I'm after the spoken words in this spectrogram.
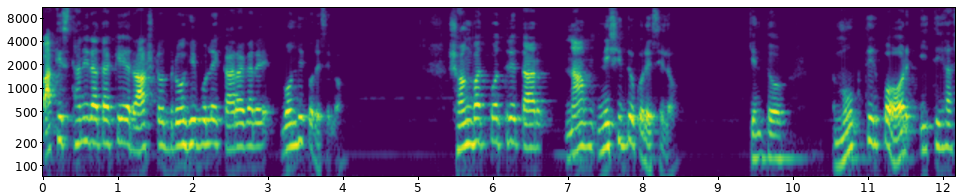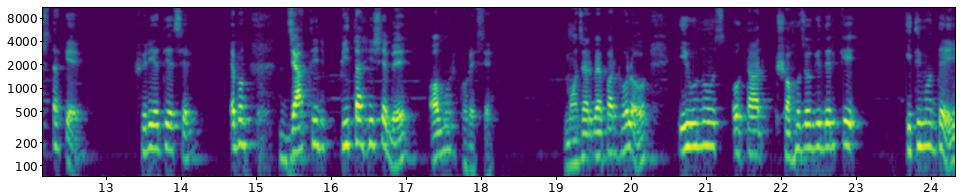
পাকিস্তানিরা তাকে রাষ্ট্রদ্রোহী বলে কারাগারে বন্দি করেছিল। সংবাদপত্রে তার নাম নিষিদ্ধ করেছিল। কিন্তু মুক্তির পর ইতিহাস তাকে ফিরিয়ে দিয়েছে এবং জাতির পিতা হিসেবে অমর করেছে। মজার ব্যাপার হলো, ইউনুস ও তার সহযোগীদেরকে ইতিমধ্যেই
